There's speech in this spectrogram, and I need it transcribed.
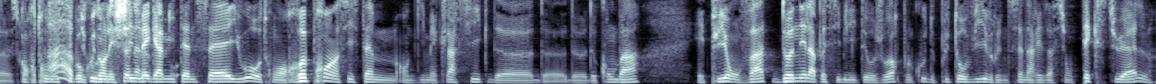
Euh, ce qu'on retrouve Ah, aussi beaucoup coup, dans le les Shin scénario- Megami Tensei ou autres, où on reprend un système entre guillemets classique de, de, de- de combat, et puis on va donner la possibilité aux joueurs, pour le coup, de plutôt vivre une scénarisation textuelle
